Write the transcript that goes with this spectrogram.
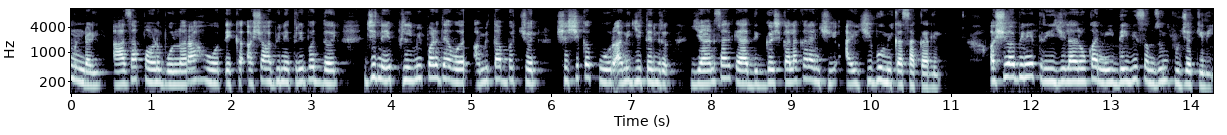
मंडळी आज आपण बोलणार आहोत एका अशा अभिनेत्रीबद्दल जिने फिल्मी पडद्यावर अमिताभ बच्चन शशी कपूर आणि जितेंद्र यांसारख्या दिग्गज कलाकारांची आईची भूमिका साकारली. अशी अभिनेत्री जिला लोकांनी देवी समजून पूजा केली.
